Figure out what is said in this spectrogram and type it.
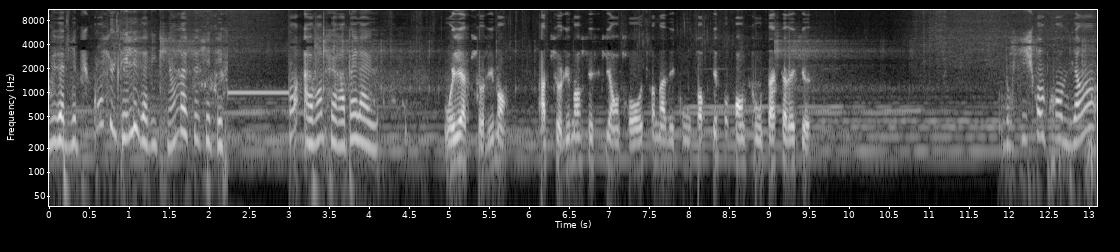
vous aviez pu consulter les avis clients de la société? Avant de faire appel à eux Oui, absolument. Absolument, c'est ce qui, entre autres, m'avait conforté pour prendre contact avec eux. Donc si je comprends bien,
